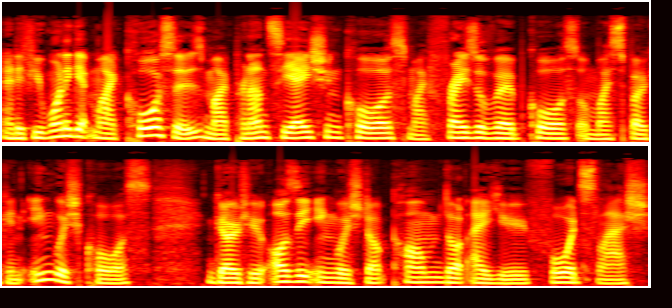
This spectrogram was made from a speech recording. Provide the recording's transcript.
And if you want to get my courses, my pronunciation course, my phrasal verb course, or my spoken English course, go to aussieenglish.com.au forward slash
